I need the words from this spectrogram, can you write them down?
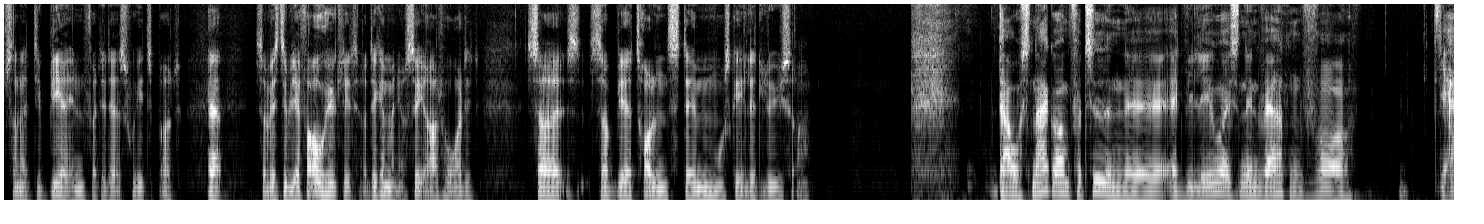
sådan at de bliver inden for det der sweet spot. Ja. Så hvis det bliver for uhyggeligt, og det kan man jo se ret hurtigt, så, så bliver trollens stemme måske lidt lysere. Der er jo snak om for tiden, øh, at vi lever i sådan en verden, hvor ja,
